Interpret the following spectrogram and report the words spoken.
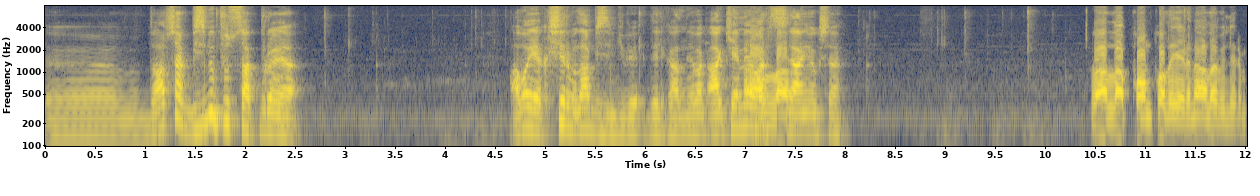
Ee, ne yapsak? Biz mi pussak buraya? Ama yakışır mı lan bizim gibi delikanlıya? Bak AKM var Allah. silahın yoksa. Valla pompalı yerine alabilirim.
